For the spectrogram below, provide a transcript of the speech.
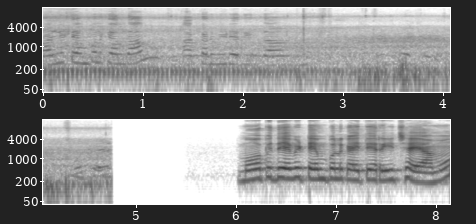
మళ్ళీ టెంపుల్కి వెళ్దాం అక్కడ వీడియో తీద్దాం మోపిదేవి టెంపుల్కి అయితే రీచ్ అయ్యాము.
